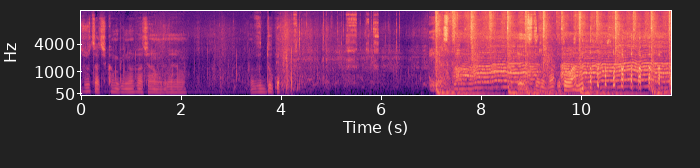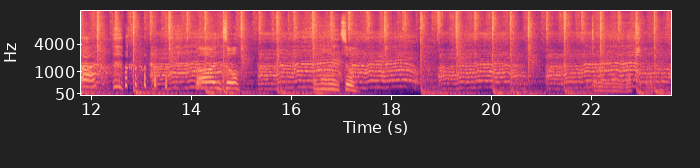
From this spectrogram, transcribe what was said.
rzucać, kombinować, a one mają w dupie. Jest. Jest ryba i to ładna. W końcu. W końcu. To ładna ryba przypadła.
